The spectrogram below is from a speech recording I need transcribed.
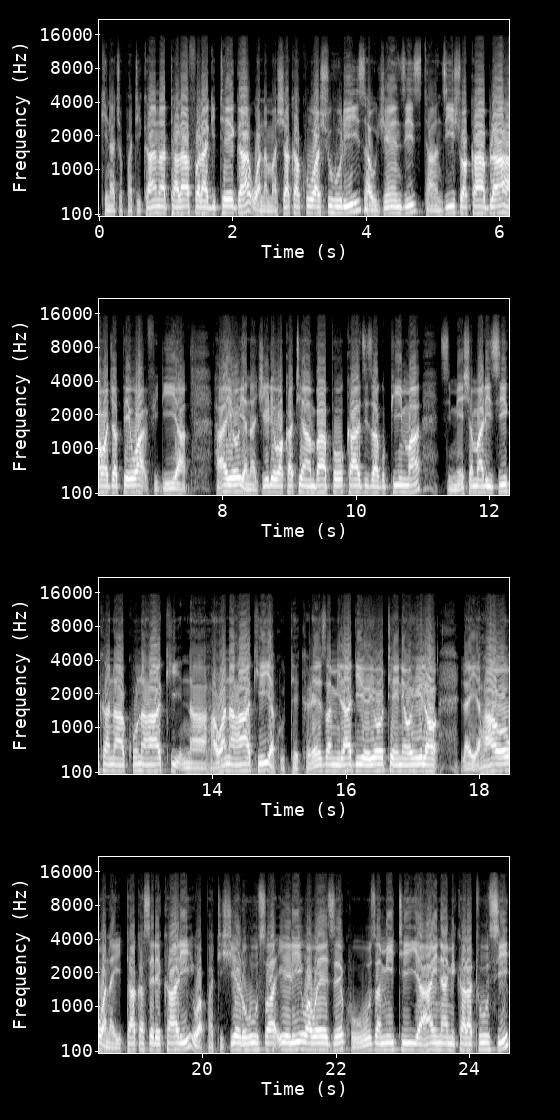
kinachopatikana tarafa la gitega wana mashaka kuwa shughuli za ujenzi zitaanzishwa kabla hawajapewa fidia. Hayo yanajiri wakati ambapo kazi za kupima zimeshamalizika na hakuna haki na hawana haki ya kutekeleza miradi yoyote eneo hilo. Raia hao wanaitaka serikali wapatishie ruhusa ili waweze kuuza miti ya aina mikaratusi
